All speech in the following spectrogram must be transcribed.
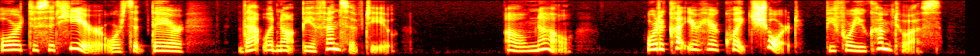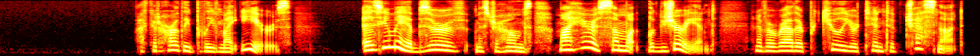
Or to sit here or sit there, that would not be offensive to you. Oh, no. Or to cut your hair quite short before you come to us. I could hardly believe my ears. As you may observe, Mr. Holmes, my hair is somewhat luxuriant and of a rather peculiar tint of chestnut.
